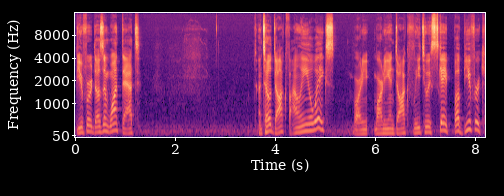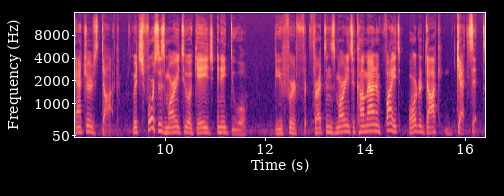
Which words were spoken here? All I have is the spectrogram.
Buford doesn't want that. Until Doc finally awakes, Marty, Marty and Doc flee to escape, but Buford captures Doc, which forces Marty to engage in a duel. Buford f- threatens Marty to come out and fight, or the Doc gets it.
